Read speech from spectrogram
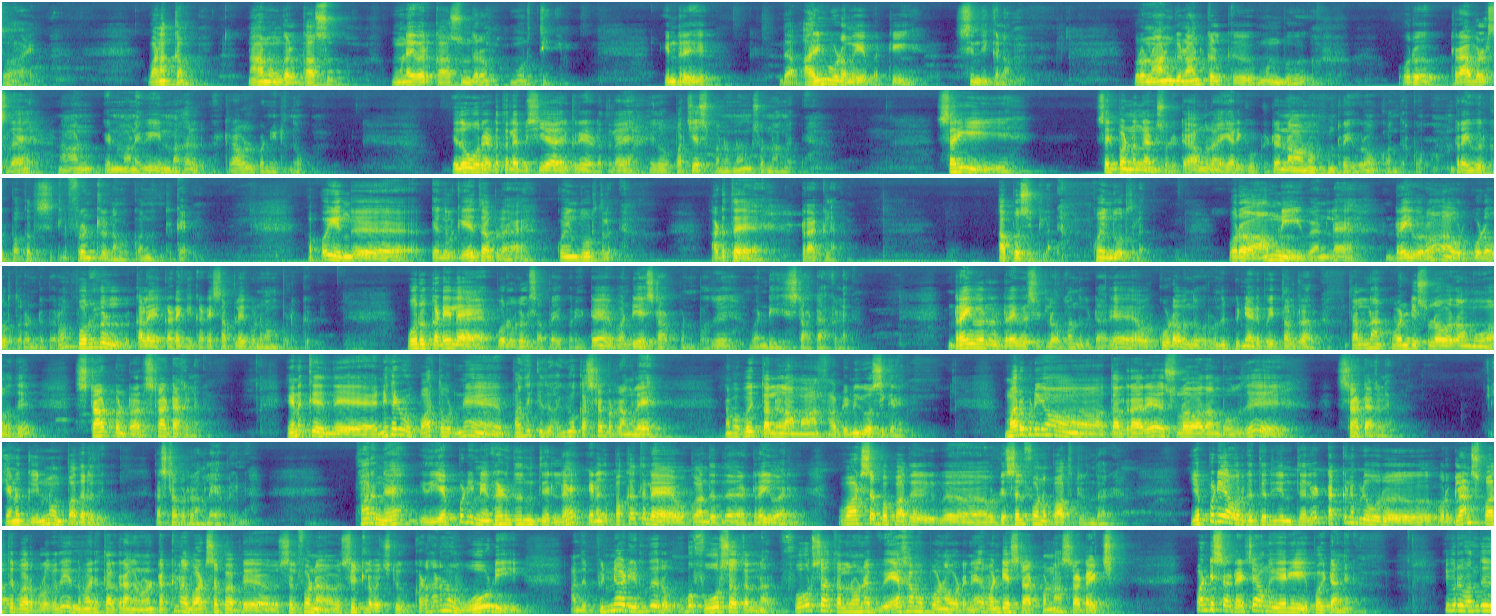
சிவாய். வணக்கம். நான் உங்கள் காசு முனைவர் காசுந்தரம் மூர்த்தி. இன்று இந்த அறிவுடைமையை பற்றி சிந்திக்கலாம். ஒரு நான்கு நாட்களுக்கு முன்பு ஒரு ட்ராவல்ஸில் நான் என் மனைவி என் மகள் ட்ராவல் பண்ணியிருந்தோம். ஏதோ ஒரு இடத்துல பிஸியாக இருக்கிற இடத்துல ஏதோ பர்ச்சேஸ் பண்ணணும்னு சொன்னாங்க. சரி சரி பண்ணுங்கன்னு சொல்லிட்டு அவங்கள இறக்கி விட்டுட்டு நானும் டிரைவரும் உட்காந்துருக்கோம் டிரைவருக்கு பக்கத்து சீட்டில் ஃப்ரண்ட்டில் நான் உட்காந்துட்டுருக்கேன் அப்போ எங்கள் எங்களுக்கு ஏத்தாப்பில் கொஞ்சம் தூரத்தில் அடுத்த ட்ராக்கில் ஆப்போசிட்டில் கொஞ்சம் தூரத்தில் ஒரு ஆம்னி வேனில் டிரைவரும் அவர் கூட ஒருத்தர் ரெண்டு பேரும் பொருள்கள் கடை கடைக்கு கடை சப்ளை பண்ணுவாங்க போல ஒரு கடையில் பொருள்கள் சப்ளை பண்ணிவிட்டு வண்டியை ஸ்டார்ட் பண்ணும்போது வண்டி ஸ்டார்ட் ஆகலை. டிரைவர் டிரைவர் சீட்டில் உட்காந்துக்கிட்டாரு அவர் கூட வந்தவர் வந்து பின்னாடி போய் தள்ளுறாரு. தள்ளினா வண்டி ஸ்லோவாக தான் மூவ் ஆகுது. ஸ்டார்ட் பண்ணுறாரு ஸ்டார்ட் ஆகலை. எனக்கு இந்த நிகழ்வை பார்த்த உடனே பதைக்குது. ஐயோ கஷ்டப்படுறாங்களே. நம்ம போய் தள்ளலாமா அப்படின்னு யோசிக்கிறேன். மறுபடியும் தள்ளுறாரு ஸ்லோவாக தான் போகுது. ஸ்டார்ட் ஆகலை. எனக்கு இன்னும் பதறுது. கஷ்டப்படுறாங்களே அப்படின்னு. பாருங்கள் இது எப்படி நிகழ்ந்ததுன்னு தெரியல. எனக்கு பக்கத்தில் உட்காந்துருந்த டிரைவர் வாட்ஸ்அப்பை பார்த்து அவருடைய செல்ஃபோனை பார்த்துட்டு இருந்தார். எப்படி அவருக்கு தெரிஞ்சுன்னு தெரியல. டக்குன்னு இப்படி ஒரு ஒரு கிளான்ஸ் பார்த்துருப்பார் பொழுது இந்த மாதிரி தள்ளுறாங்கன்னு டக்குன்னு வாட்ஸ்அப்பை அப்படியே செல்ஃபோனை சீட்டில் வச்சுட்டு கடகடன்னு ஓடி அந்த பின்னாடி இருந்து ரொம்ப ஃபோர்ஸாக தள்ளினார். ஃபோர்ஸாக தள்ளினோடனே வேகமாக போன உடனே வண்டியை ஸ்டார்ட் பண்ணால் ஸ்டார்ட் ஆயிடுச்சு. வண்டி ஸ்டார்ட் ஆகிடுச்சு அவங்க ஏறி போயிட்டாங்க. இவர் வந்து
